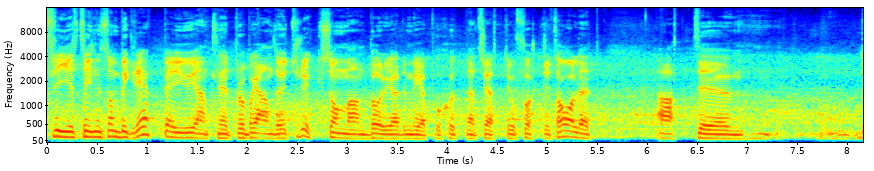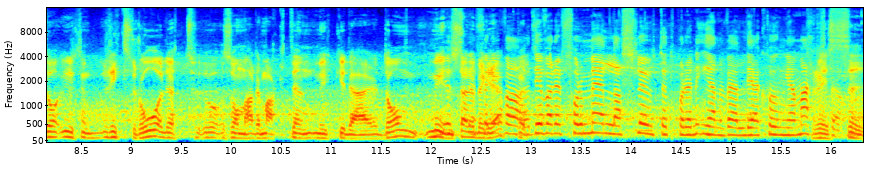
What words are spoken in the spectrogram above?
frihetstiden som begrepp är ju egentligen ett propagandauttryck som man började med på 1730 och 40-talet. Att eh, de, liksom, riksrådet som hade makten mycket där, de myntade det, begreppet. Det var, det var, det formella slutet på den enväldiga kungamakten. Precis,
